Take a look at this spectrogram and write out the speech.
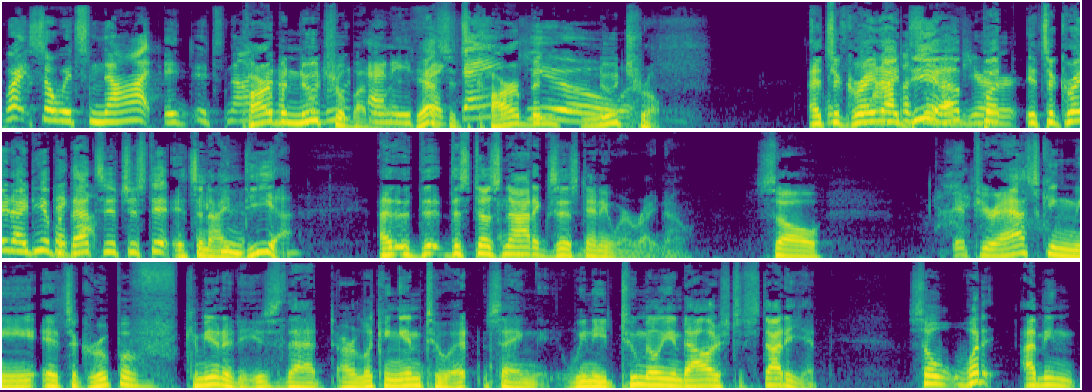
right, so it's not. It, it's not carbon neutral, by the way. anything. Yes, it's Thank carbon you. neutral. It's, It's a great idea, but it's a great idea, but that's it. Just it. It's an mm-hmm. idea. Th- this does not exist anywhere right now. So, if you're asking me, it's a group of communities that are looking into it, saying we need two million dollars to study it. So, what? I mean,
